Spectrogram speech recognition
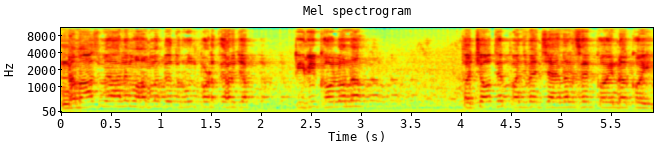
نماز میں آل محمد پہ درود پڑھتے ہیں اور جب ٹی وی کھولو نا، تو چوتھے پنجویں چینل سے کوئی نہ کوئی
